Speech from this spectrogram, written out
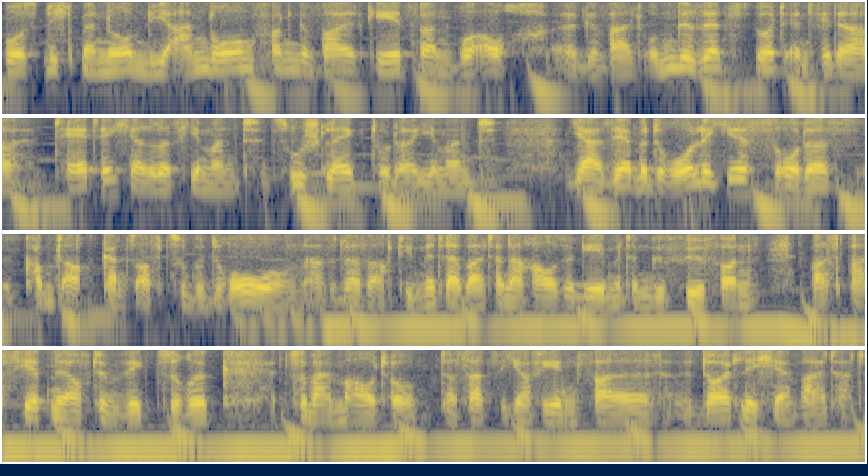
wo es nicht mehr nur um die Androhung von Gewalt geht, sondern wo auch äh, Gewalt umgesetzt wird, entweder tätig, also dass jemand zuschlägt oder jemand ja sehr bedrohlich ist, oder es kommt auch ganz oft zu Bedrohungen, also dass auch die Mitarbeiter nach Hause gehen mit dem Gefühl von, was passiert mir auf dem Weg zurück zu meinem Auto. Das hat sich auf jeden Fall deutlich erweitert.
